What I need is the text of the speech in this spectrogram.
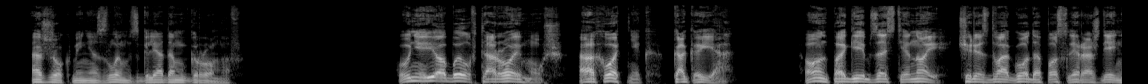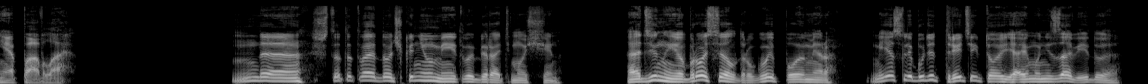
— ожег меня злым взглядом Громов. У нее был второй муж, охотник, как и я. Он погиб за стеной через два года после рождения Павла. «Да, что-то твоя дочка не умеет выбирать мужчин. Один ее бросил, другой помер. Если будет третий, то я ему не завидую».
